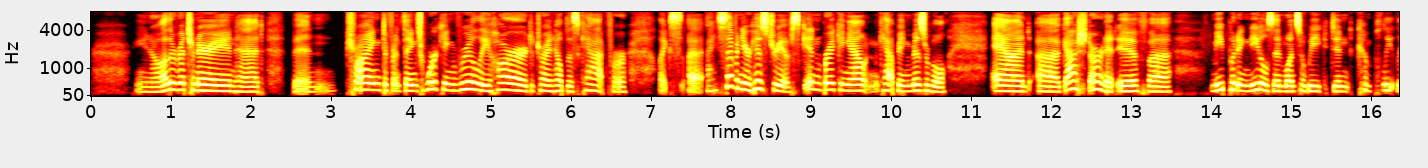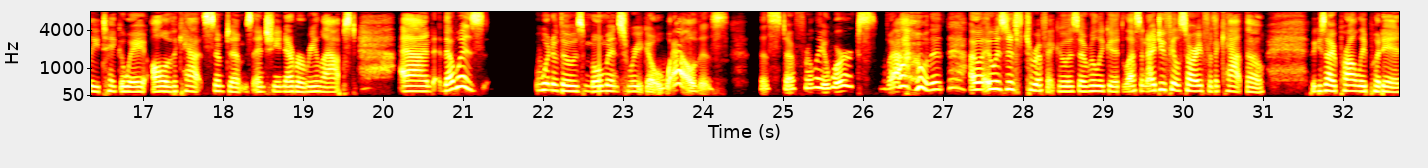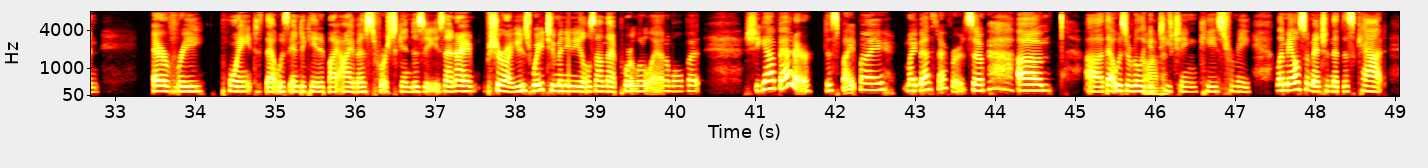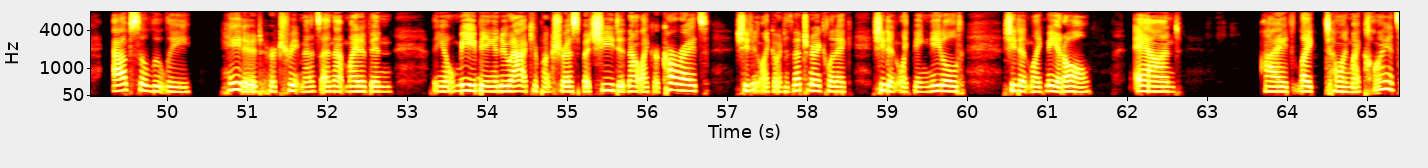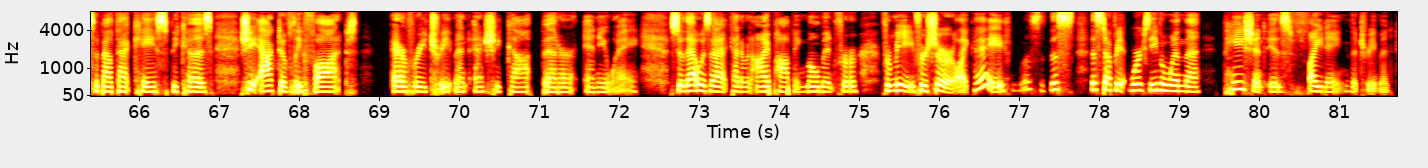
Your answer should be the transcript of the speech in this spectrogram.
you know, other veterinarian had been trying different things, working really hard to try and help this cat for like a seven year history of skin breaking out and cat being miserable. And uh, gosh darn it, if uh, me putting needles in once a week didn't completely take away all of the cat's symptoms and she never relapsed. And that was one of those moments where you go, wow, this this stuff really works. Wow. That, I, it was just terrific. It was a really good lesson. I do feel sorry for the cat though, because I probably put in every point that was indicated by IVAS for skin disease. And I'm sure I used way too many needles on that poor little animal, but she got better despite my, my best efforts. So, um, uh, that was a really oh, good teaching case for me. Let me also mention that this cat absolutely hated her treatments, and that might have been you know, me being a new acupuncturist, but she did not like her car rides. She didn't like going to the veterinary clinic. She didn't like being needled. She didn't like me at all. And I like telling my clients about that case because she actively fought every treatment and she got better anyway. So that was a kind of an eye popping moment for, for me, for sure. Like, hey, this, this, this stuff works even when the patient is fighting the treatment.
